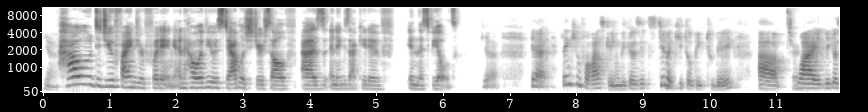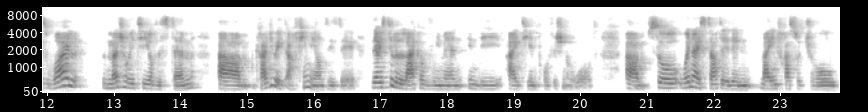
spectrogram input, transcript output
Yeah. How did you find your footing and how have you established yourself as an executive in this field? Yeah. Yeah. Thank you for asking because it's still a mm-hmm. key topic today. Uh, sure. Why? Because while the majority of the STEM um, graduate are females these days, there is still a lack of women in the IT and professional world. Um, so when I started in my infrastructure role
